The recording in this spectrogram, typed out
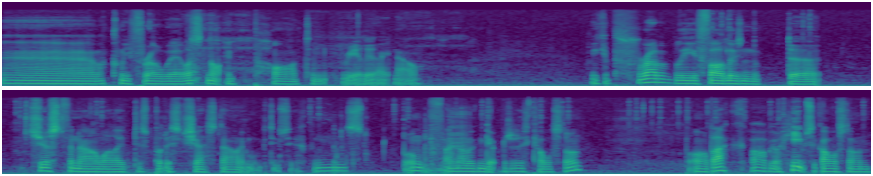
Uh, what can we throw away? What's not important, really, right now? We could probably afford losing the dirt. Just for now, while I just put this chest down, it won't be two seconds. Boom, and now we can get rid of this cobblestone. Put all back. Oh, we got heaps of cobblestone.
